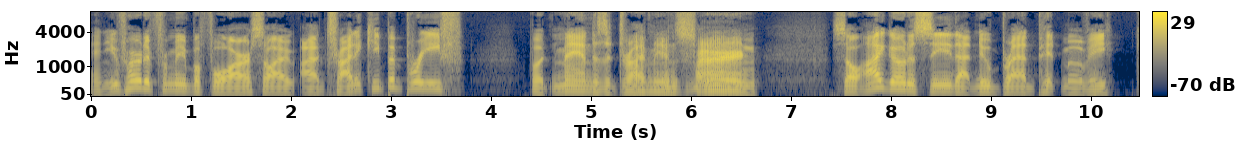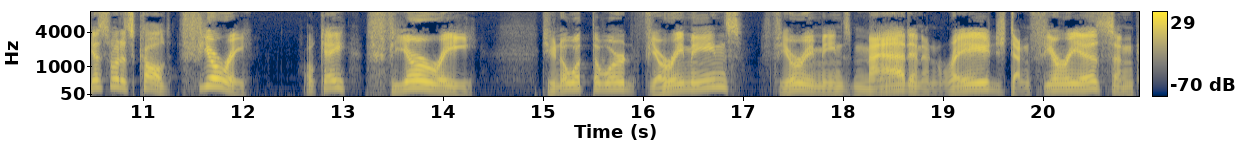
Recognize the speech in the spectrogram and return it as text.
and you've heard it from me before, so I, I try to keep it brief, but man, does it drive me insane. So I go to see that new Brad Pitt movie. Guess what it's called? Fury. Okay? Fury. Do you know what the word fury means? Fury means mad and enraged and furious and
